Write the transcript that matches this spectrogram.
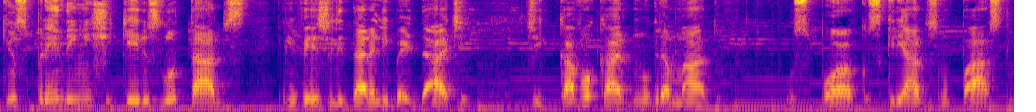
que os prendem em chiqueiros lotados, em vez de lhe dar a liberdade de cavocar no gramado. Os porcos criados no pasto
